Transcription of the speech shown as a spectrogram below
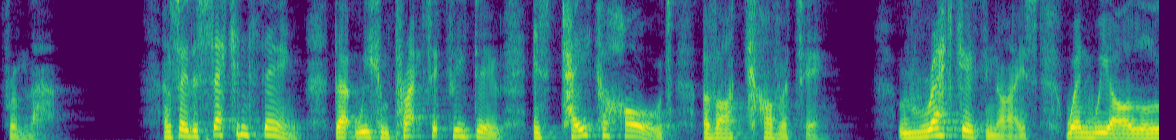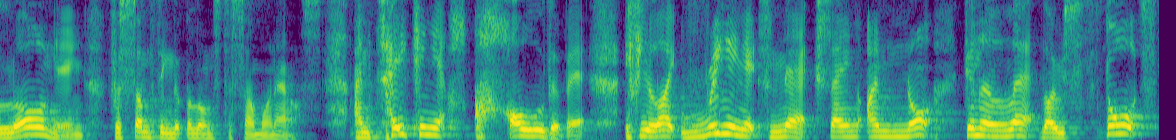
from that. And so the second thing that we can practically do is take a hold of our coveting. Recognize when we are longing for something that belongs to someone else and taking it a hold of it, if you like, wringing its neck, saying, I'm not going to let those thoughts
